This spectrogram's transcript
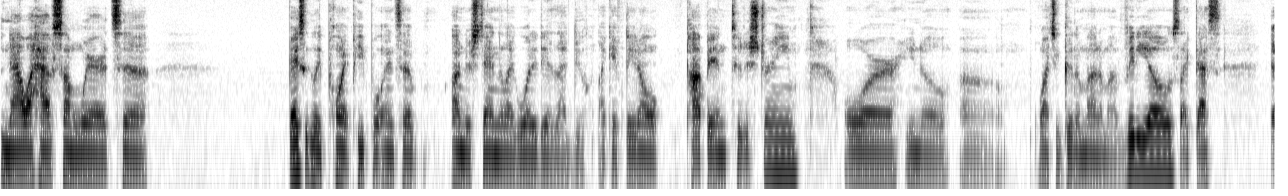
now i have somewhere to basically point people into understanding like what it is i do. Like if they don't pop into the stream or you know uh, watch a good amount of my videos like that's an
